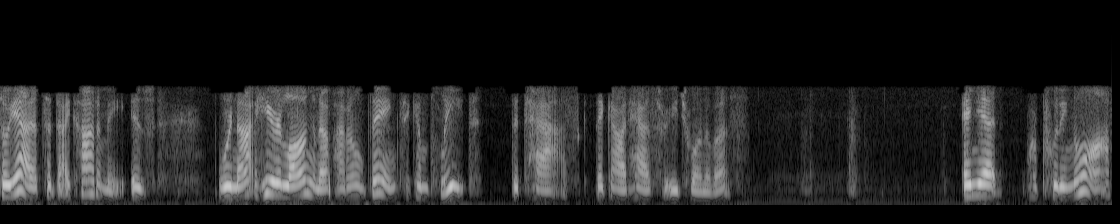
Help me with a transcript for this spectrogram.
So yeah, it's a dichotomy. Is we're not here long enough, I don't think, to complete the task that God has for each one of us. And yet we're putting off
